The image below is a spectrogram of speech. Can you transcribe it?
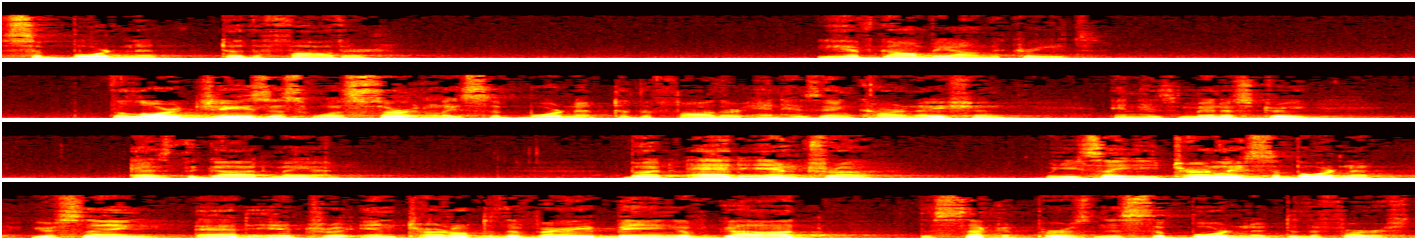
subordinate to the Father, you have gone beyond the creeds. The Lord Jesus was certainly subordinate to the Father in his incarnation, in his ministry, as the God man. But ad intra, when you say eternally subordinate, you're saying ad intra, internal to the very being of God, the second person is subordinate to the first.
